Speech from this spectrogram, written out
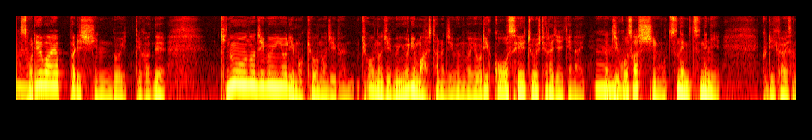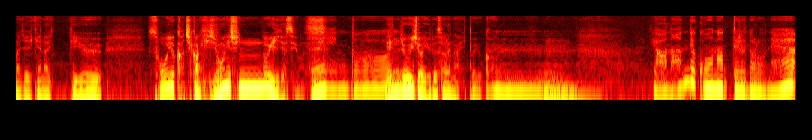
ね。それはやっぱりしんどいっていうかで昨日の自分よりも今日の自分今日の自分よりも明日の自分がよりこう成長してなきゃいけない、うん。自己刷新を常に常に繰り返さなきゃいけないっていうそういう価値観非常にしんどいですよね。しんどい。現状維持が許されないというか。う、ん。うん。いやなんでこうなってるんだろうね。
